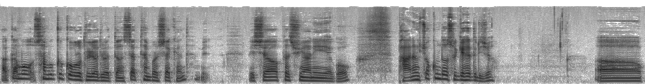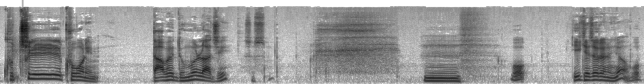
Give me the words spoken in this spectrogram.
아까 뭐 3부 끝곡으로 들려드렸던 September 2nd 미셸 페트리아니의 곡 반응 조금 더 소개해드리죠. 어, 9795님 나 왜 눈물 나지? 썼습니다. 음, 뭐, 이 계절에는요, 뭐,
